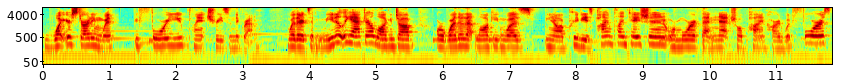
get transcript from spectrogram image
what you're starting with before you plant trees in the ground. whether it's immediately after a logging job or whether that logging was, you know, a previous pine plantation or more of that natural pine hardwood forest,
